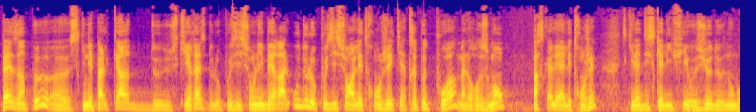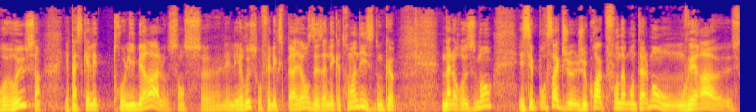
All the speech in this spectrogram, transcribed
pèse un peu, euh, ce qui n'est pas le cas de ce qui reste de l'opposition libérale ou de l'opposition à l'étranger qui a très peu de poids malheureusement parce qu'elle est à l'étranger, ce qui la disqualifie aux yeux de nombreux Russes, et parce qu'elle est trop libérale, au sens, euh, les, les Russes ont fait l'expérience des années 90. Donc euh, malheureusement, et c'est pour ça que je, je crois que fondamentalement, on, on verra euh, ce,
